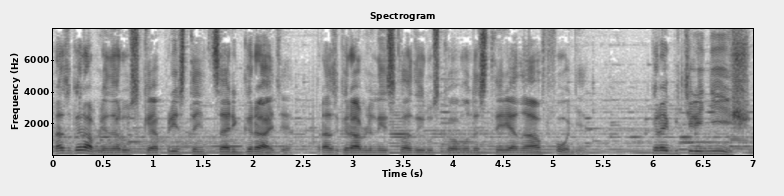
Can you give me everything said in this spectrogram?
Разграблена русская пристань в Царьграде, разграблены склады русского монастыря на Афоне. Грабители не ищут,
